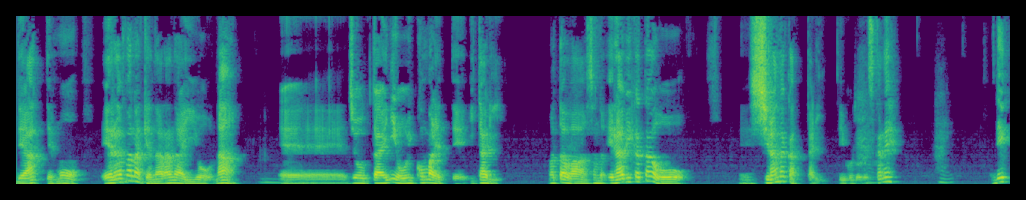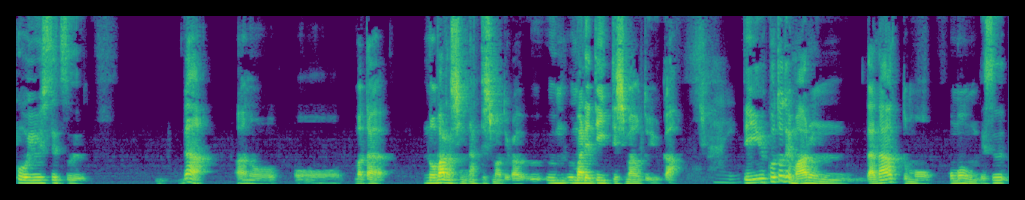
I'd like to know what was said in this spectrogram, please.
であっても、選ばなきゃならないような、えー、状態に追い込まれていたり、またはその選び方を知らなかったりっていうことですかね。はい。で、こういう施設が、あの、また野放しになってしまうというか、生まれていってしまうというか、はい、っていうことでもあるんだなとも思うんです。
